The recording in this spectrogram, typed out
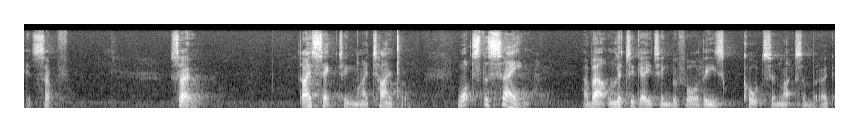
itself. So, dissecting my title, what's the same about litigating before these courts in Luxembourg?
